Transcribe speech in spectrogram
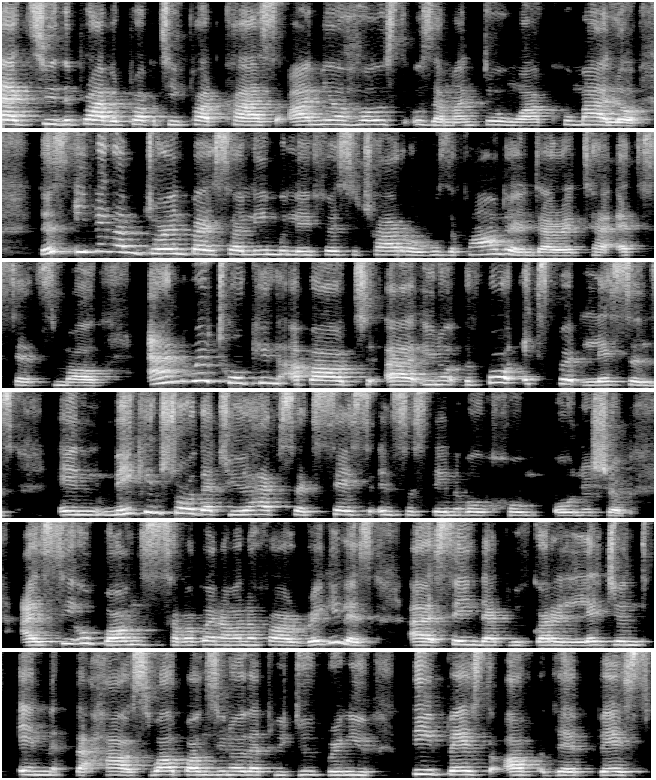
Back to the Private Property Podcast. I'm your host, Uzamantungwa Khumalo. This evening, I'm joined by Solly Molefe Sechoaro, who's the founder and director at SetsMol. And we're talking about, uh, you know, the four expert lessons in making sure that you have success in sustainable home ownership. I see Ubongs Sabakwena, one of our regulars, uh, saying that we've got a legend in the house. Well, Bongs, you know that we do bring you the best of the best.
